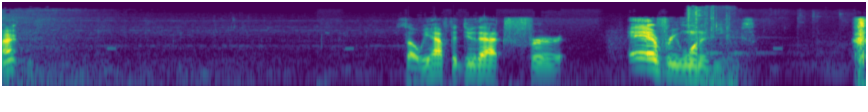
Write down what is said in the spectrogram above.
Alright. So we have to do that for every one of these.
